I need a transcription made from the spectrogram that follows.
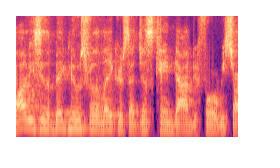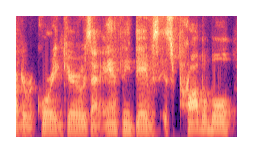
obviously the big news for the Lakers that just came down before we started recording here was that Anthony Davis is probable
